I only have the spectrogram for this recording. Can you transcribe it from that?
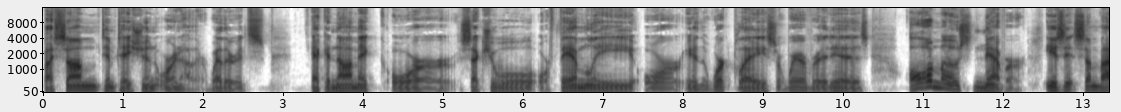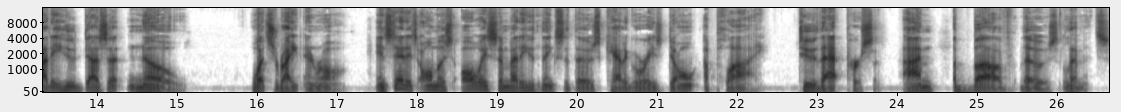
by some temptation or another, whether it's economic or sexual or family or in the workplace or wherever it is, almost never is it somebody who doesn't know what's right and wrong. Instead, it's almost always somebody who thinks that those categories don't apply to that person. I'm above those limits.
